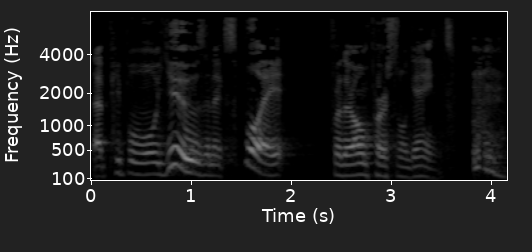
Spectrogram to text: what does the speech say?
that people will use and exploit for their own personal gains. and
